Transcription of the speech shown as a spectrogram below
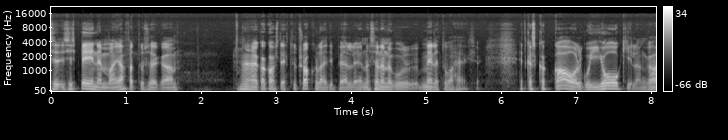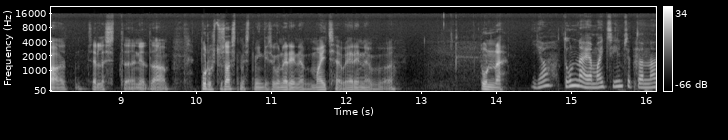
siis peenema jahvatusega äh, kakaost tehtud šokolaadi peale ja noh, seal on nagu meeletu vahe, eks ju. et kas kakaol kui joogil on ka sellest äh, nii-öelda purustusastmest mingisugune erinev maitse või erinev tunne? jah, tunne ja maitse ilmselt on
